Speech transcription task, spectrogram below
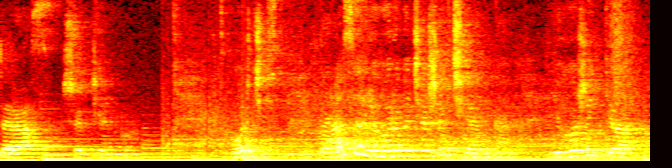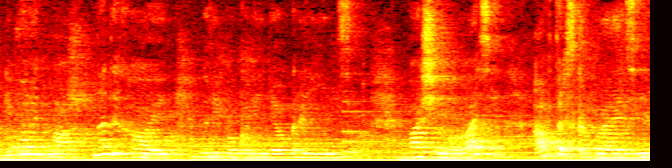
Тарас Шевченко. Творчість Тараса Григоровича Шевченка, його життя і боротьба надихають нові покоління українців. Вашій увазі авторська поезія.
